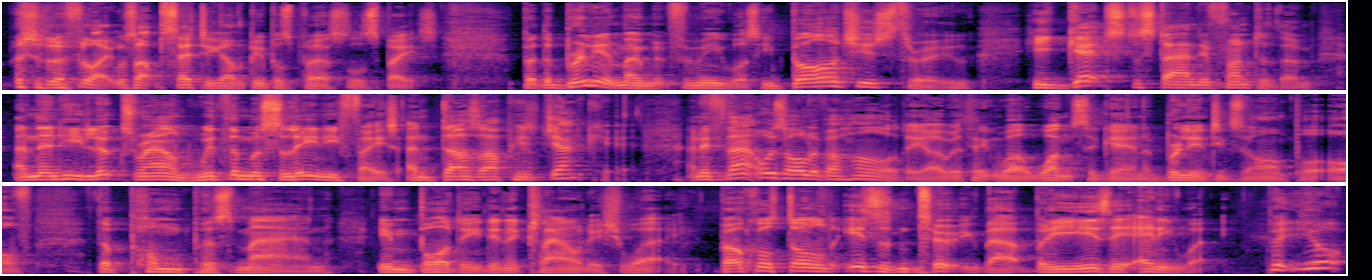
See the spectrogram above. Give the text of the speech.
sort of like was upsetting other people's personal space. But the brilliant moment for me was he barges through, he gets to stand in front of them, and then he looks around with the Mussolini face and does up his jacket. And if that was Oliver Hardy, I would think, well, once again, a brilliant example of the pompous man embodied in a clownish way. But of course, Donald isn't doing that, but he is it anyway. But you're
